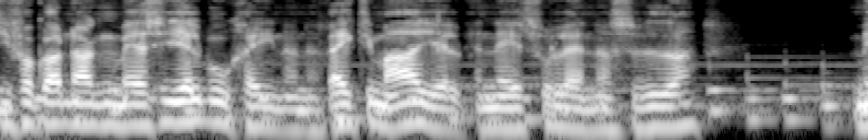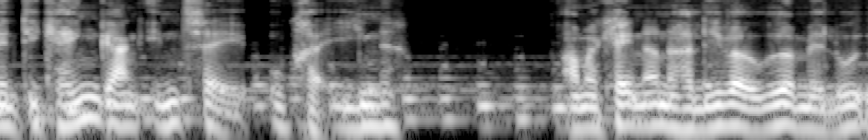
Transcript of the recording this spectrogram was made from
De får godt nok en masse hjælp ukrainerne, rigtig meget hjælp af NATO-lande osv., men de kan ikke engang indtage Ukraine. Amerikanerne har lige været ude og melde ud,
